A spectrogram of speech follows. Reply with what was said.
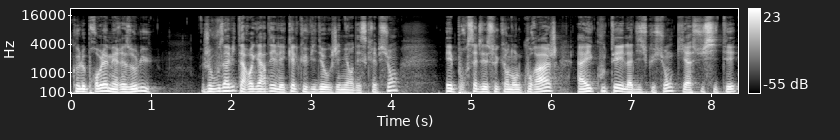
que le problème est résolu. Je vous invite à regarder les quelques vidéos que j'ai mis en description, et pour celles et ceux qui en ont le courage, à écouter la discussion qui a suscité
